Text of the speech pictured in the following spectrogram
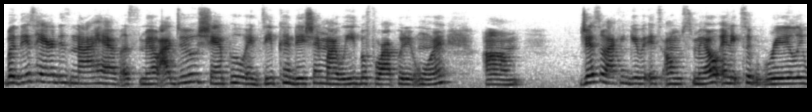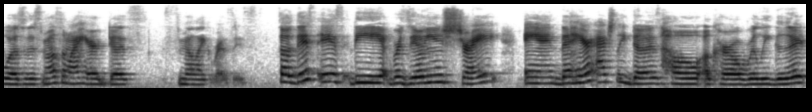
But this hair does not have a smell. I do shampoo and deep condition my weave before I put it on. Um, just so I can give it its own smell. And it took really well to the smell. So my hair does smell like roses. So this is the Brazilian straight and the hair actually does hold a curl really good.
